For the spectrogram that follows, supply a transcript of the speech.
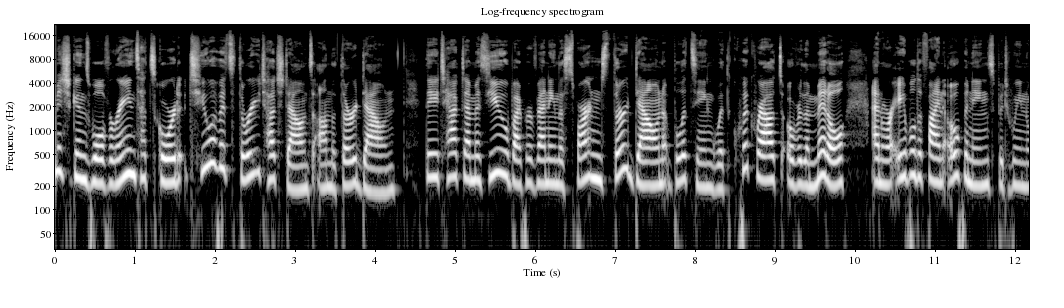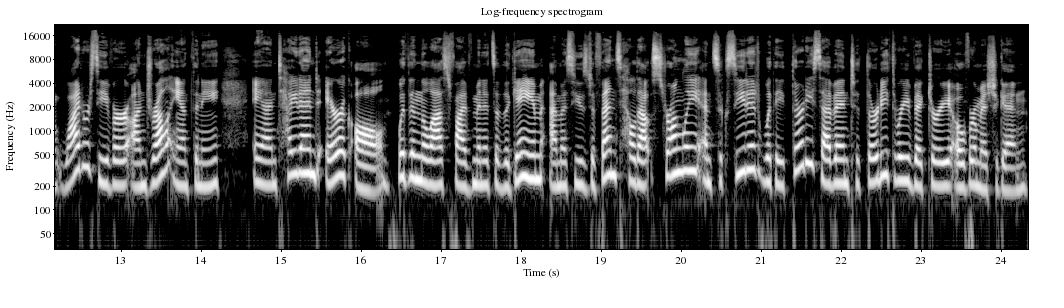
Michigan's Wolverines had scored two of its three touchdowns on the third down. They attacked MSU by preventing the Spartans' third down blitzing with quick routes over the middle and were able to find openings between wide receiver Andrel Anthony and tight end Erick All. Within the last five minutes of the game, MSU's defense held out strongly and succeeded with a 37 33 victory over Michigan.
